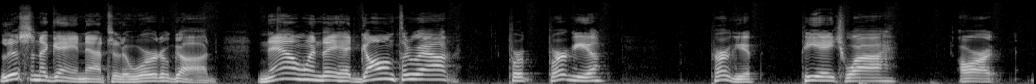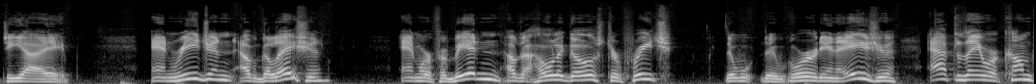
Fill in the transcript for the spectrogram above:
Listen again now to the word of God. Now when they had gone throughout per- Pergia, Pergia, P H Y R G I A, and region of Galatia, and were forbidden of the Holy Ghost to preach the, the word in Asia, after they were come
